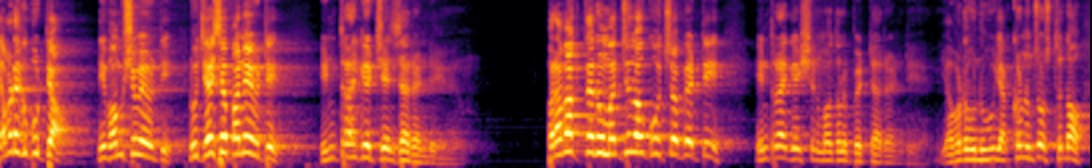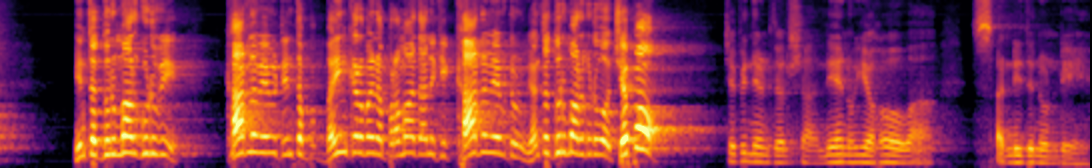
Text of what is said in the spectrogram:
ఎవడికి పుట్టావు? నీ వంశం ఏమిటి? నువ్వు చేసే పని ఏమిటి? ఇంట్రాగేట్ చేశారండి. ప్రవక్తను మధ్యలో కూర్చోబెట్టి ఇంట్రాగేషన్ మొదలు పెట్టారండి ఎవడు నువ్వు? ఎక్కడి నుంచి వస్తున్నావు? ఇంత దుర్మార్గుడివి. కారణం ఏమిటి ఇంత భయంకరమైన ప్రమాదానికి కారణం ఏమిటి నువ్వు ఎంత దుర్మార్గుడువో చెప్పో. చెప్పింది ఏంటి తెలుసా? నేను యహోవా సన్నిధి నుండి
